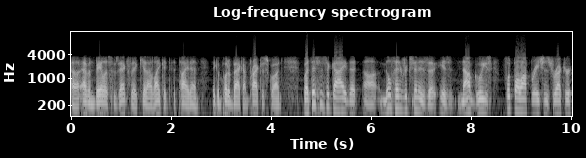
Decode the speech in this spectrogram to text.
uh, Evan Baylis who's actually a kid I like at, at tight end. They can put him back on practice squad. But this is a guy that uh, Milt Hendrickson is a, is now Gutey's football operations director.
